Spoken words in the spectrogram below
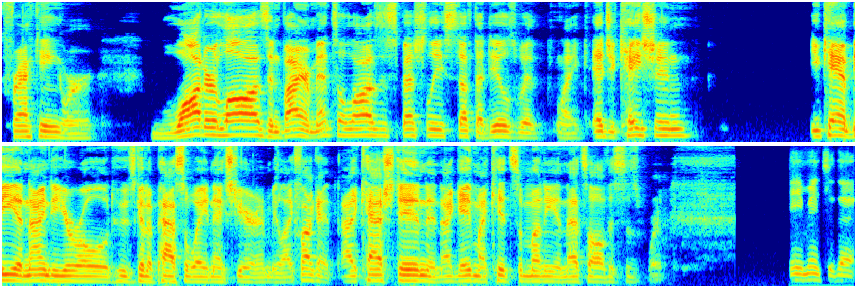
fracking or water laws, environmental laws, especially stuff that deals with like education, you can't be a 90 year old who's gonna pass away next year and be like, fuck it, I cashed in and I gave my kids some money, and that's all this is worth. Amen to that.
